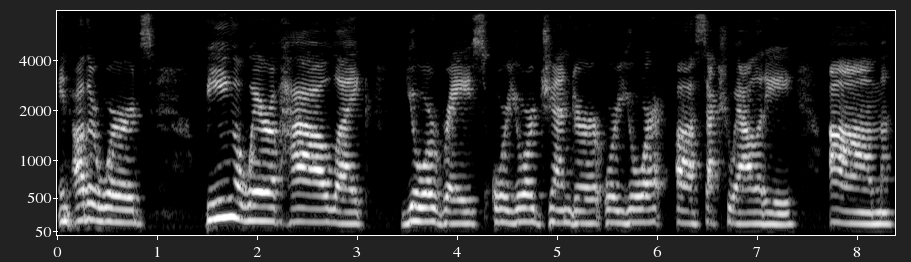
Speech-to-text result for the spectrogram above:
in other words, being aware of how like your race or your gender or your uh, sexuality um,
